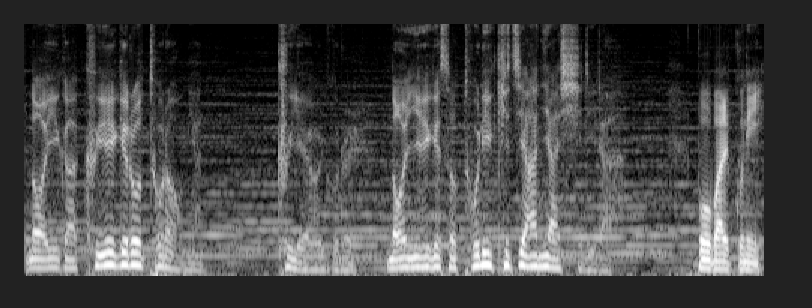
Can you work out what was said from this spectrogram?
너희가 그에게로 돌아오면 그의 얼굴을 너희에게서 돌이키지 아니하시리라 보발꾼이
